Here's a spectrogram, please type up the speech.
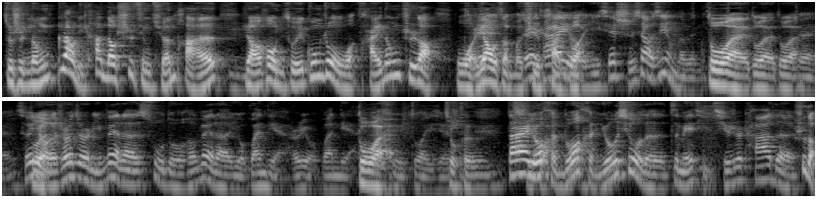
就是能让你看到事情全盘，然后你作为公众，我才能知道我要怎么去判断。它有。一些时效性的问题。对对对。对，所以有的时候就是你为了速度和为了有观点而有观点，对去做一些事就很当然有很多很优秀的自媒体，其实它的是的，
